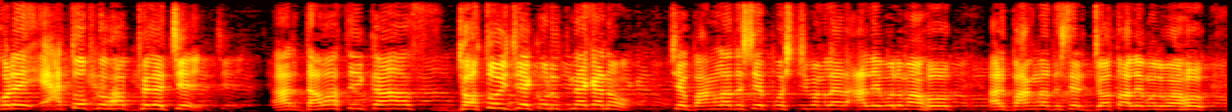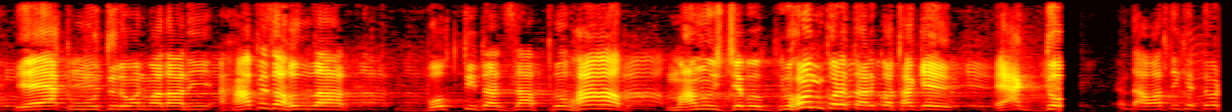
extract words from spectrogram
করে এত প্রভাব ফেলেছে। আর দাওয়াতি কাজ যতই যে করুক না কেন, সে বাংলাদেশে পশ্চিমবাংলার আলেমুলমা হোক আর বাংলাদেশের যত আলেমুলমা হোক, এক মুতুরমন মাদানি হাফেজাহুল্লার বক্তৃতার যা প্রভাব, মানুষ যেভাবে গ্রহণ করে তার কথাকে একদম দাওয়াতি ক্ষেত্রে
